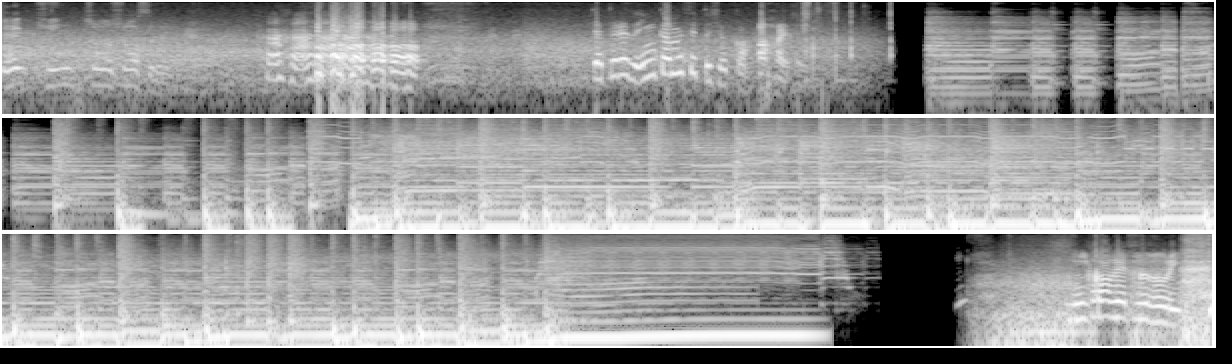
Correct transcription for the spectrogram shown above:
え緊張しますね。じゃあとりあえずインカムセットしようか。あはい2ヶ月ぶり。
